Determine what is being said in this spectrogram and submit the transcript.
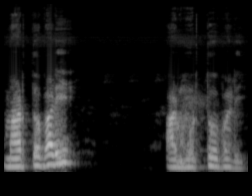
মারতেও পারি আর মরতেও পারি।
